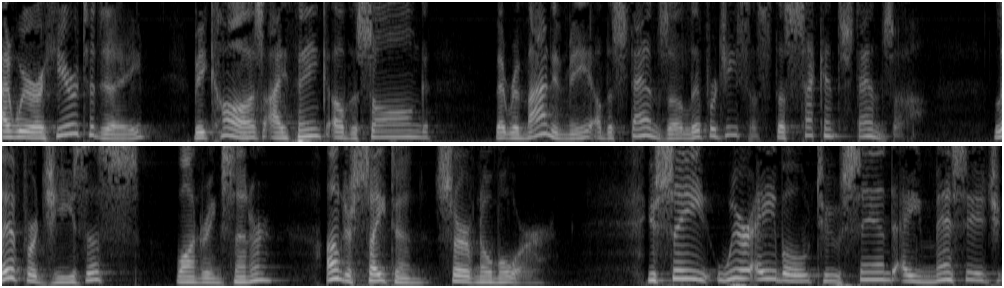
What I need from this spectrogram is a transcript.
And we are here today because I think of the song that reminded me of the stanza, Live for Jesus, the second stanza. Live for Jesus, wandering sinner. Under Satan, serve no more. You see, we're able to send a message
